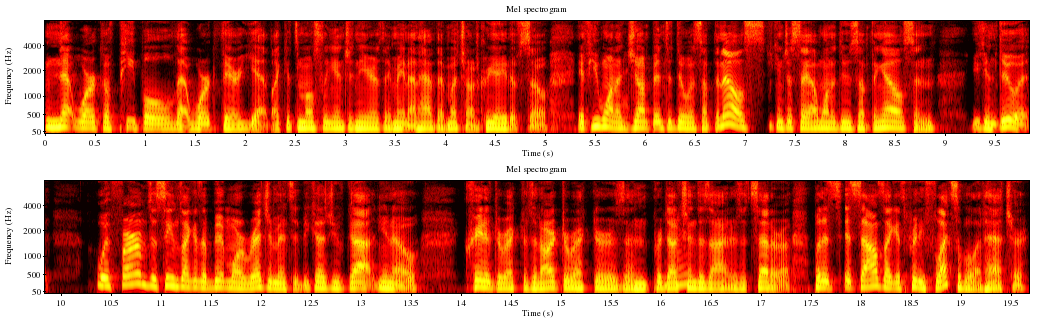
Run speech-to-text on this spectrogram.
network of people that work there yet. Like it's mostly engineers. They may not have that much on creative. So if you want to jump into doing something else, you can just say, I want to do something else and you can do it. With firms, it seems like it's a bit more regimented because you've got, you know, creative directors and art directors and production mm-hmm. designers, etc. But it's, it sounds like it's pretty flexible at Hatcher.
